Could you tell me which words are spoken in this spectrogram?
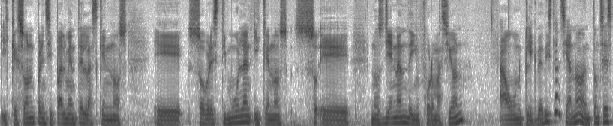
Y que son principalmente las que nos eh, sobreestimulan y que nos, eh, nos llenan de información a un clic de distancia, ¿no? Entonces,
